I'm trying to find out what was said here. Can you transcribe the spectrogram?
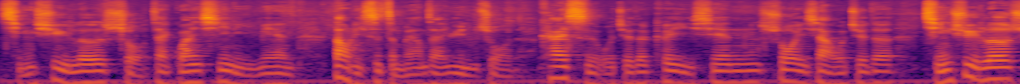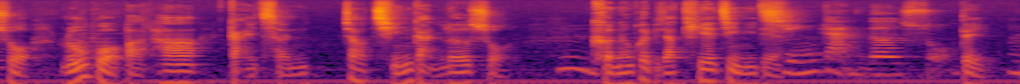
情绪勒索在关系里面到底是怎么样在运作的。开始，我觉得可以先说一下，我觉得情绪勒索如果把它改成叫情感勒索。可能会比较贴近一点。情感勒索。对，嗯，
